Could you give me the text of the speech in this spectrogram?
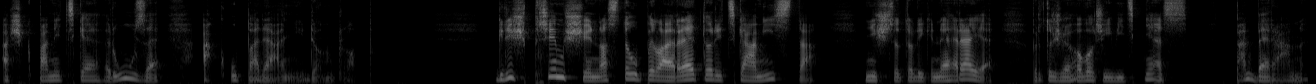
až k panické hrůze a k upadání domdlob. Když při mši nastoupila rétorická místa, v níž se tolik nehraje, protože hovoří víc kněz, pan Beran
